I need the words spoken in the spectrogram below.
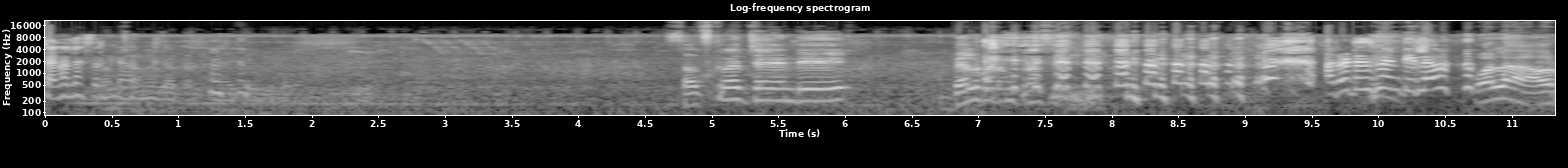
ಚಾನಲ್ ಹೆಸರು ನಮ್ಮ ಕೇಳ ఛానల్ సబ్స్క్రైబ్ చేయండి ಬೆಲ್ ಬಟನ್ ಅಡ್ವರ್ಟೈಸ್ಮೆಂಟ್ ಇಲ್ಲ. ಅಲ್ಲ ಅವ್ರ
